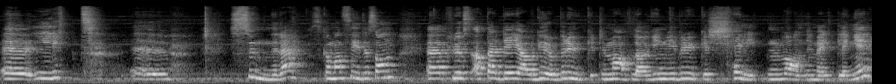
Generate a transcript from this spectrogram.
eh, litt eh, sunnere, skal man si det sånn. Eh, Pluss at det er det jeg og Guro bruker til matlaging. Vi bruker sjelden vanlig melk lenger.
